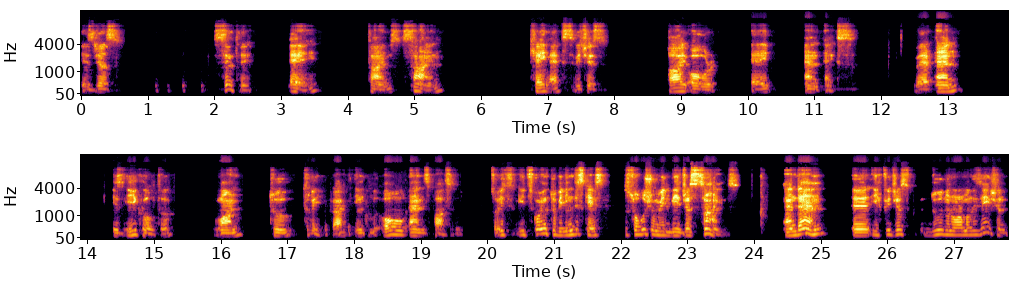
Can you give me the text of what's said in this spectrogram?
is just simply a times sine kx, which is pi over a nx, where n is equal to 1 two, three, right? Include all n's possible. So it's it's going to be in this case the solution will be just sines, and then uh, if we just do the normalization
